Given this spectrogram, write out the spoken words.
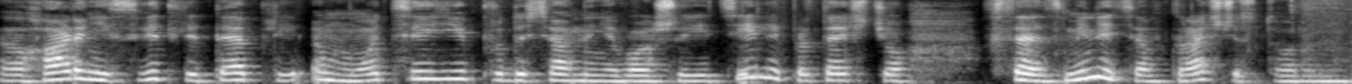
е, гарні, світлі, теплі емоції, про досягнення вашої цілі, про те, що все зміниться в кращу сторону.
